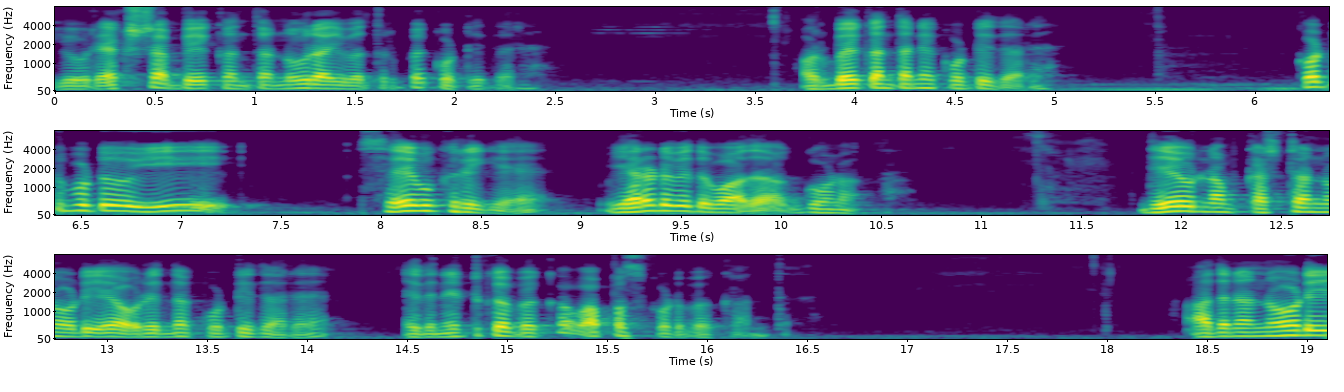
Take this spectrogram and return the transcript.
ಇವರು ಎಕ್ಸ್ಟ್ರಾ ಬೇಕಂತ ನೂರೈವತ್ತು ರೂಪಾಯಿ ಕೊಟ್ಟಿದ್ದಾರೆ. ಅವ್ರು ಬೇಕಂತಲೇ ಕೊಟ್ಟಿದ್ದಾರೆ. ಕೊಟ್ಬಿಟ್ಟು ಈ ಸೇವಕರಿಗೆ ಎರಡು ವಿಧವಾದ ಗುಣ. ದೇವ್ರು ನಮ್ಮ ಕಷ್ಟ ನೋಡಿ ಅವರಿಂದ ಕೊಟ್ಟಿದ್ದಾರೆ. ಇದನ್ನ ಇಟ್ಕೋಬೇಕಾ, ವಾಪಸ್ ಕೊಡಬೇಕಾ ಅಂತ. ಅದನ್ನು ನೋಡಿ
